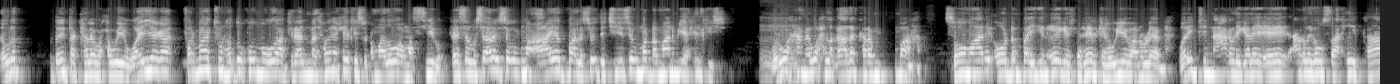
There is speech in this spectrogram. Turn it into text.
dowladda inta kale waxa weeye waa iyaga farmaajoon hadduu kuu muuqdaan tiraad madaxweyne xilkiisu dhammaado waa masiibo. Ra'iisul wasaare isagu ma aayad baa la soo dejiyey isagu ma dhammaan miya xilkiisu war waxana wax la qaadan kara maaha. Soomaali oo dhan baa idin eegaysa reerka hawiye baanu leenahay. War intiina caqliga leh ee caqliga u saaxiibkaa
